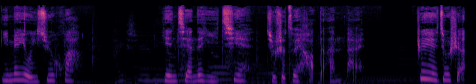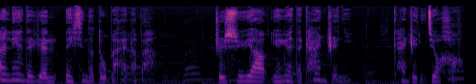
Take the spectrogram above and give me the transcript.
里面有一句话：“眼前的一切就是最好的安排。”这也就是暗恋的人内心的独白了吧？只需要远远的看着你，看着你就好，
